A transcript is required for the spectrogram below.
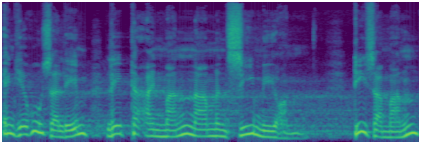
in Jerusalem lebte ein Mann namens Simeon. Dieser Mann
